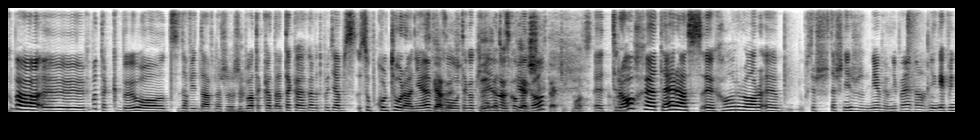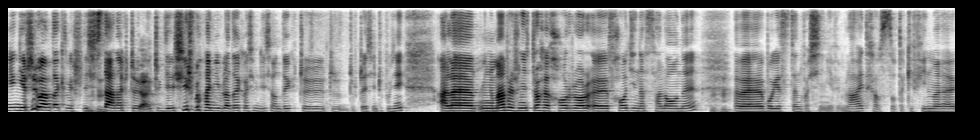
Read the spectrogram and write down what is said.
Chyba, y, chyba tak było od dawien dawna, że, że była taka, taka, nawet powiedziałam, subkultura, nie? Mhm. Zgadza Wokół się. tego kina gatunkowego. takich mocnych. No. Trochę teraz y, horror, chociaż też nie, nie wiem, nie pamiętam, nie, jakby nie, nie żyłam tak wiesz, gdzieś w Stanach, czy, Tak. czy gdzieś w Hiszpanii w latach 80., czy, czy, czy wcześniej, czy później, ale mm, mam wrażenie, że trochę horror wchodzi na salony, y, bo jest ten właśnie, nie wiem, Lighthouse, są takie filmy,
